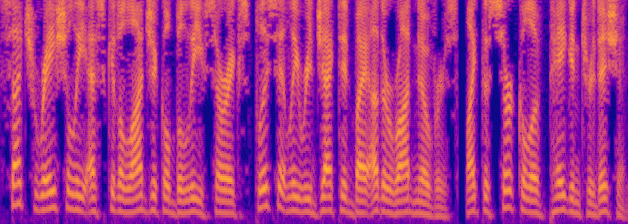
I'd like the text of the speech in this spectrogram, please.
Such racially eschatological beliefs are explicitly rejected by other Rodnovers, like the circle of pagan tradition.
